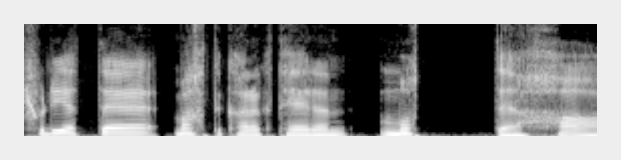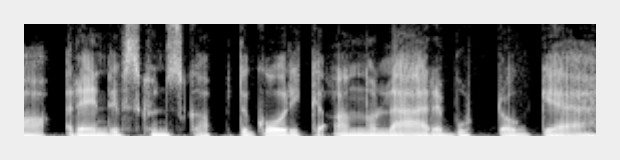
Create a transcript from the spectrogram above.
fordi at eh, Marte-karakteren måtte ha reindriftskunnskap. Det går ikke an å lære bort og eh,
